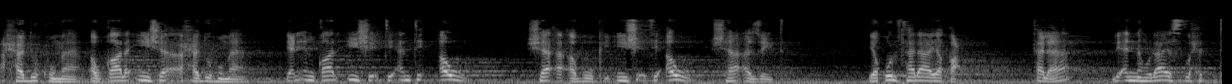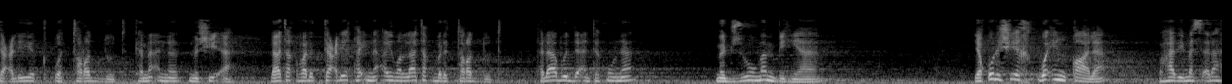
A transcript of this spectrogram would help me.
أحدكما أو قال إن شاء أحدهما. يعني إن قال إن شئت أنت أو شاء أبوك. إن شئت أو شاء زيد. يقول فلا يقع. فلا لأنه لا يصلح التعليق والتردد كما أن المشيئة لا تقبل التعليق فإن أيضا لا تقبل التردد. فلا بد أن تكون مجزوما بها. يقول الشيخ وإن قال وهذه مسألة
